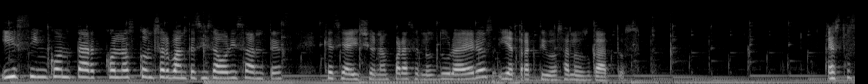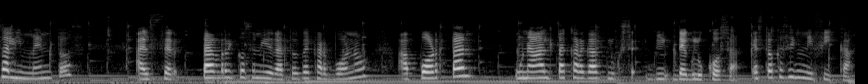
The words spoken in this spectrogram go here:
y sin contar con los conservantes y saborizantes que se adicionan para hacerlos duraderos y atractivos a los gatos. Estos alimentos, al ser tan ricos en hidratos de carbono, aportan una alta carga de glucosa. ¿Esto qué significa?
